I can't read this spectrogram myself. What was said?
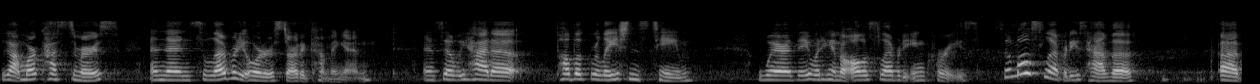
we got more customers, and then celebrity orders started coming in. And so we had a public relations team where they would handle all the celebrity inquiries. So most celebrities have a, a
